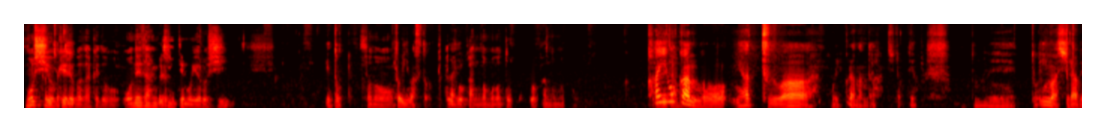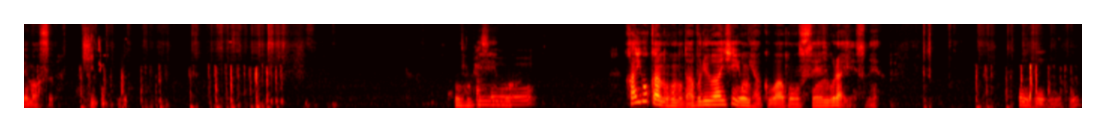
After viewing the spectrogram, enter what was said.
もしよければだけど、お値段聞いてもよろしい、えっと、その、と言いますと。はい介護官のものと、介護官のもの。介護官のやつは、これいくらなんだ？ちょっと待ってよ。えーっと、今調べます。聞いてもらこれは、そ介護官の方の WIC400 は5000円ぐらいですね。う。ほうほうほうほう。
